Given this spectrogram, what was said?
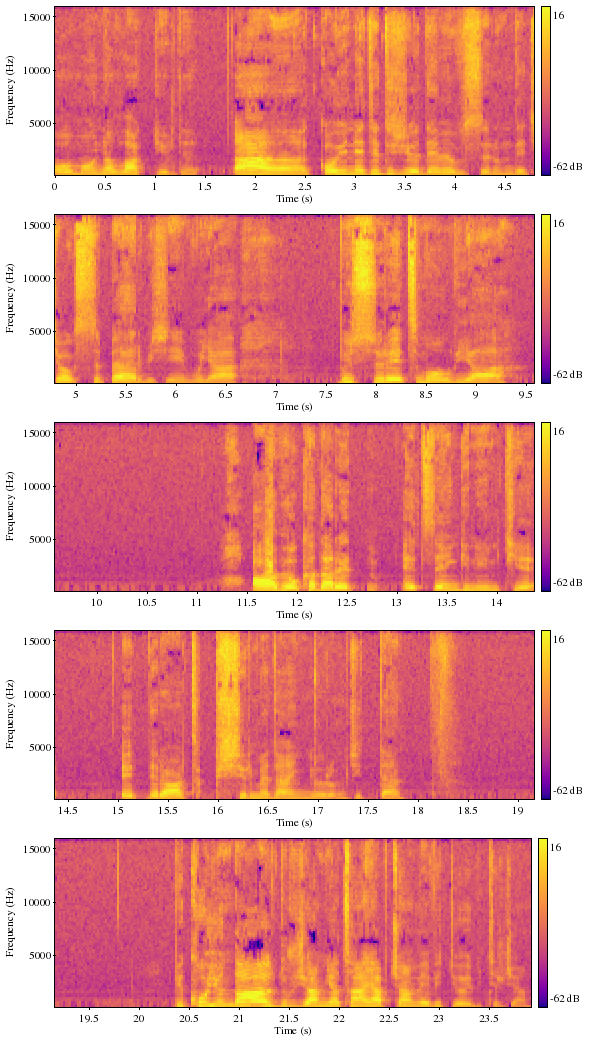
Oğlum oyuna lag girdi. Aa, koyun eti düşüyor deme bu sürümde. Çok süper bir şey bu ya. Bir sürü etim oldu ya. Abi o kadar et, et zenginiyim ki etleri artık pişirmeden yiyorum cidden. Bir koyun daha öldüreceğim, yatağı yapacağım ve videoyu bitireceğim.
